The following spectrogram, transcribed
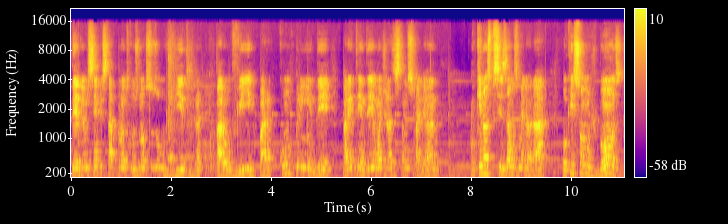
devemos sempre estar prontos com os nossos ouvidos, né? para ouvir, para compreender, para entender onde nós estamos falhando, o que nós precisamos melhorar, o que somos bons,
